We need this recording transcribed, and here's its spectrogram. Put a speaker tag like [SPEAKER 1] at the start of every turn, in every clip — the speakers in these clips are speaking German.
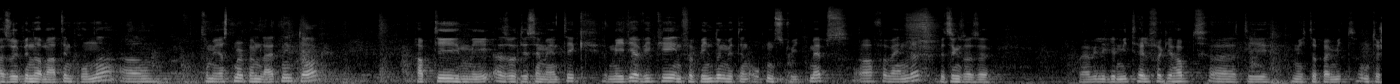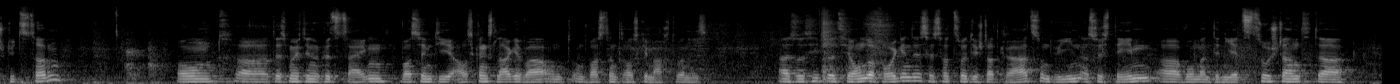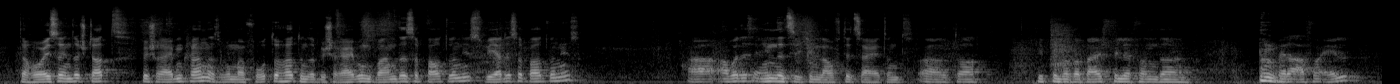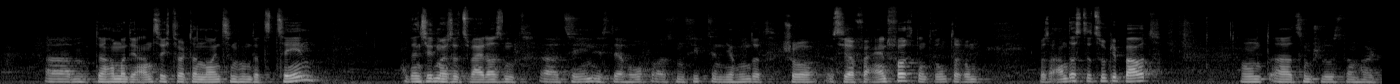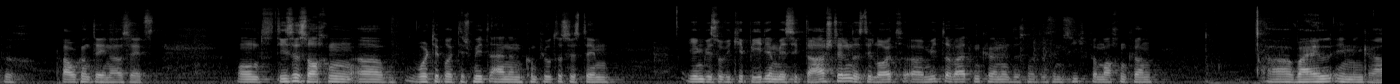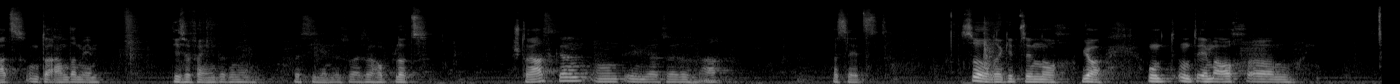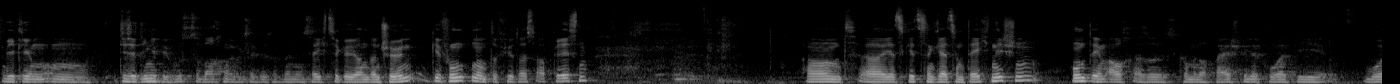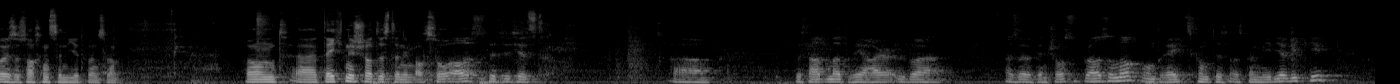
[SPEAKER 1] Also ich bin der Martin Brunner, ähm, zum ersten Mal beim Lightning Talk. Habe die, also die Semantic Media Wiki in Verbindung mit den OpenStreetMaps äh, verwendet, beziehungsweise freiwillige Mithelfer gehabt, äh, die mich dabei mit unterstützt haben. Und äh, das möchte ich nur kurz zeigen, was eben die Ausgangslage war und, und was dann daraus gemacht worden ist. Also die Situation war folgendes, es hat zwar die Stadt Graz und Wien ein System, äh, wo man den Jetzt-Zustand der der Häuser in der Stadt beschreiben kann, also wo man ein Foto hat und eine Beschreibung, wann das erbaut worden ist, wer das erbaut worden ist. Äh, aber das ändert sich im Laufe der Zeit und äh, da gibt es ein paar Beispiele von der, bei der AVL. Ähm, da haben wir die Ansicht halt dann 1910. dann sieht man also 2010 ist der Hof aus dem 17. Jahrhundert schon sehr vereinfacht und rundherum was anderes dazu gebaut und äh, zum Schluss dann halt durch Baucontainer ersetzt. Und diese Sachen äh, wollte ich praktisch mit einem Computersystem irgendwie so Wikipedia-mäßig darstellen, dass die Leute äh, mitarbeiten können, dass man das eben sichtbar machen kann, äh, weil eben in Graz unter anderem eben diese Veränderungen passieren. Das war also Hauptplatz Straßgang und im Jahr 2008 ersetzt. So, da gibt es eben noch, ja, und, und eben auch ähm, wirklich um, um diese Dinge bewusst zu machen. Wie gesagt, das hat man in den 60er Jahren dann schön gefunden und dafür das abgerissen. Und äh, jetzt geht es dann gleich zum Technischen und eben auch, also es kommen auch Beispiele vor, die, wo also Sachen saniert worden sind. Und äh, technisch schaut es dann eben auch so aus, das ist jetzt äh, das Datenmaterial über also den JOS-Browser noch und rechts kommt es aus der MediaWiki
